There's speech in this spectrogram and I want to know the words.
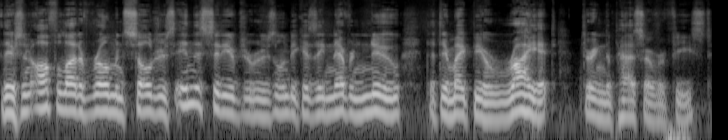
There's an awful lot of Roman soldiers in the city of Jerusalem because they never knew that there might be a riot during the Passover feast.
